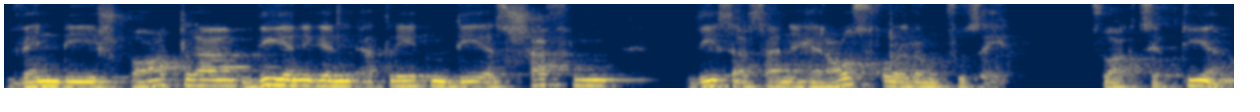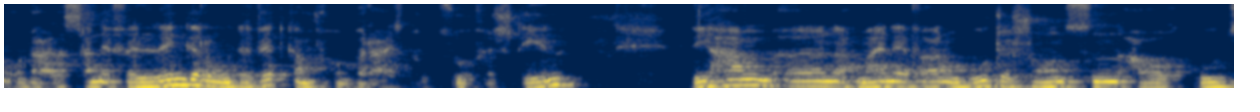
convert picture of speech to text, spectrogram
wenn die Sportler, diejenigen Athleten, die es schaffen, dies als eine Herausforderung zu sehen, zu akzeptieren oder als eine Verlängerung der Wettkampfvorbereitung zu verstehen, die haben äh, nach meiner Erfahrung gute Chancen, auch gut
